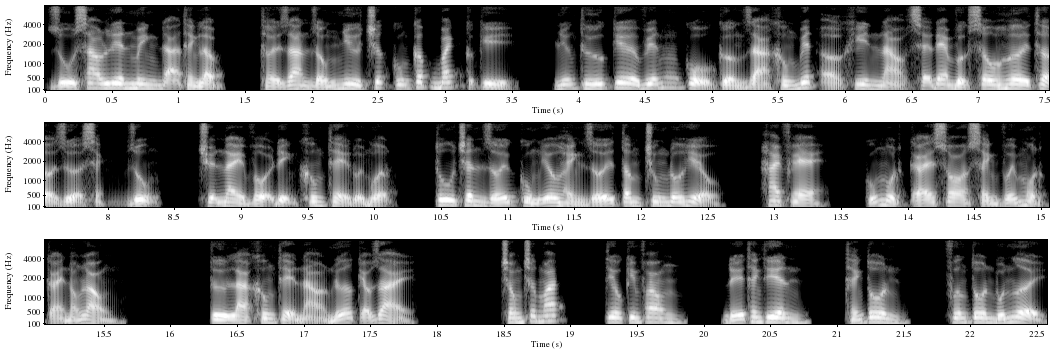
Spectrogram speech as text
dù sao liên minh đã thành lập, thời gian giống như trước cũng cấp bách cực kỳ, những thứ kia viễn cổ cường giả không biết ở khi nào sẽ đem vực sâu hơi thở rửa sạch dụng, chuyện này vội định không thể đổi muộn, tu chân giới cùng yêu hành giới tâm trung đô hiểu, hai phe, cũng một cái so sánh với một cái nóng lòng. Từ là không thể nào nữa kéo dài. Trong trước mắt, Tiêu Kim Phong, Đế Thanh Thiên, Thánh Tôn, Phương Tôn bốn người,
